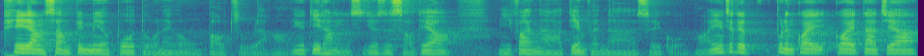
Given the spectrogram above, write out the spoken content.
配量上并没有剥夺那种饱足了哈，因为低糖饮食就是少掉米饭啊、淀粉啊、水果啊，因为这个不能怪怪大家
